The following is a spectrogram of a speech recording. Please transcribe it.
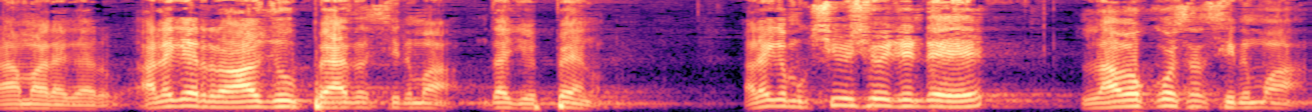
రామారావు గారు. అలాగే రాజు పేద సినిమా ఇందా చెప్పాను. అలాగే ముఖ్య విషయం ఏంటంటే లవకోస సినిమా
